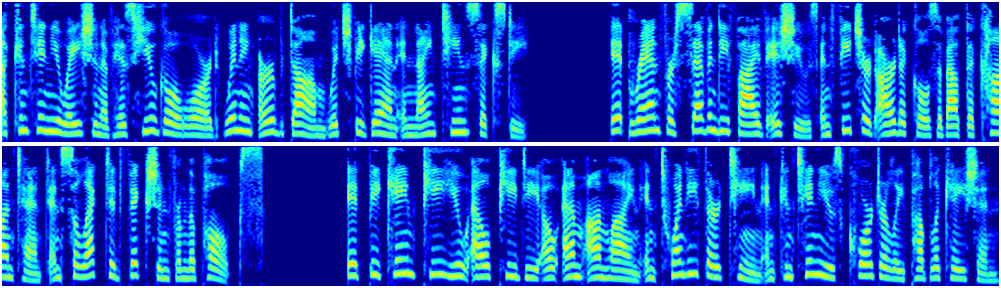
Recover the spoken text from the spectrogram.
a continuation of his Hugo Award-winning ERB-dom which began in 1960. It ran for 75 issues and featured articles about the content and selected fiction from the pulps. It became PULPDOM Online in 2013 and continues quarterly publication.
